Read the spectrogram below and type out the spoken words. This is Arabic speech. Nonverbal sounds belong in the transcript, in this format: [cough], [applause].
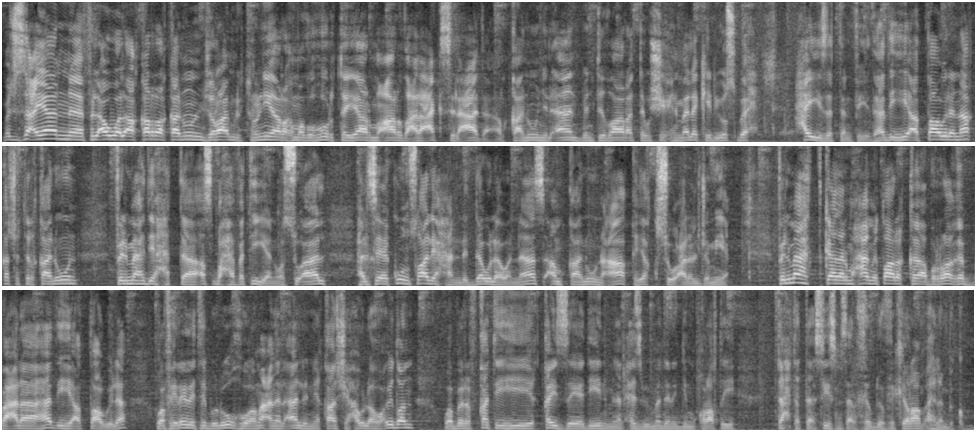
مجلس أعيان في الأول أقر قانون الجرائم الإلكترونية رغم ظهور تيار معارض على عكس العادة. القانون الآن بانتظار التوشيح الملكي ليصبح حيز التنفيذ. هذه الطاولة ناقشت القانون في المهدي حتى أصبح فتيا. والسؤال هل سيكون صالحا للدولة والناس أم قانون عاق يقسو على الجميع؟ في المهد كان المحامي طارق أبو الراغب على هذه الطاولة. وفي ليلة البلوغ هو معنا الآن للنقاش حوله أيضا. وبرفقته قيس زيدين من الحزب المدني الديمقراطي تحت التأسيس. مساء الخير ضيوف الكرام أهلا بكم.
